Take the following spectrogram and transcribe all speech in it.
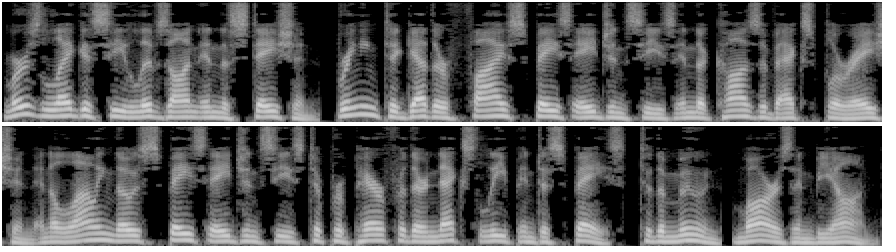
Mir's legacy lives on in the station, bringing together five space agencies in the cause of exploration and allowing those space agencies to prepare for their next leap into space, to the Moon, Mars and beyond.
